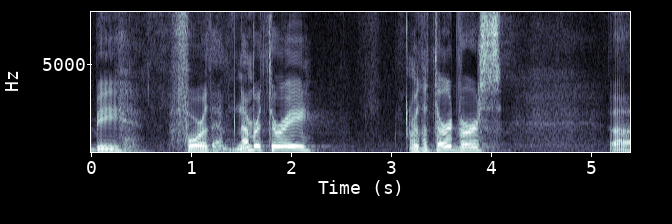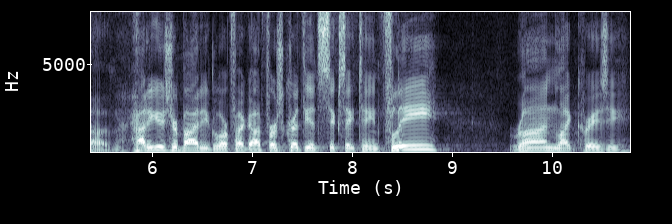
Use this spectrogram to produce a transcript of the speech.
before them. Number 3 or the third verse uh, how to use your body to glorify God. 1 Corinthians 6:18. Flee, run like crazy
